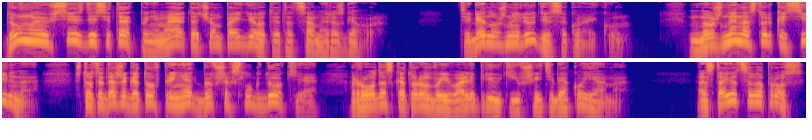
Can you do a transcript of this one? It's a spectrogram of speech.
«Думаю, все здесь и так понимают, о чем пойдет этот самый разговор. Тебе нужны люди, Сакурайкун. Нужны настолько сильно, что ты даже готов принять бывших слуг Докья, рода, с которым воевали приютившие тебя Кояма. Остается вопрос,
